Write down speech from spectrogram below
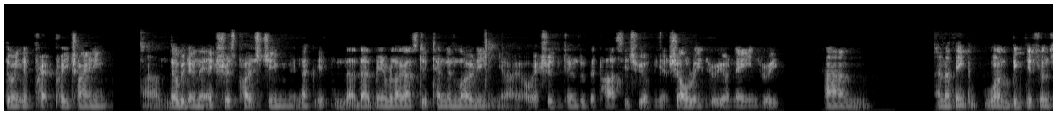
doing their prep pre-training. Um, they'll be doing their extras post gym, and that, if that, that being regards to tendon loading, you know, or extras in terms of their past history of you know, shoulder injury or knee injury. Um, and I think one of the big difference,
